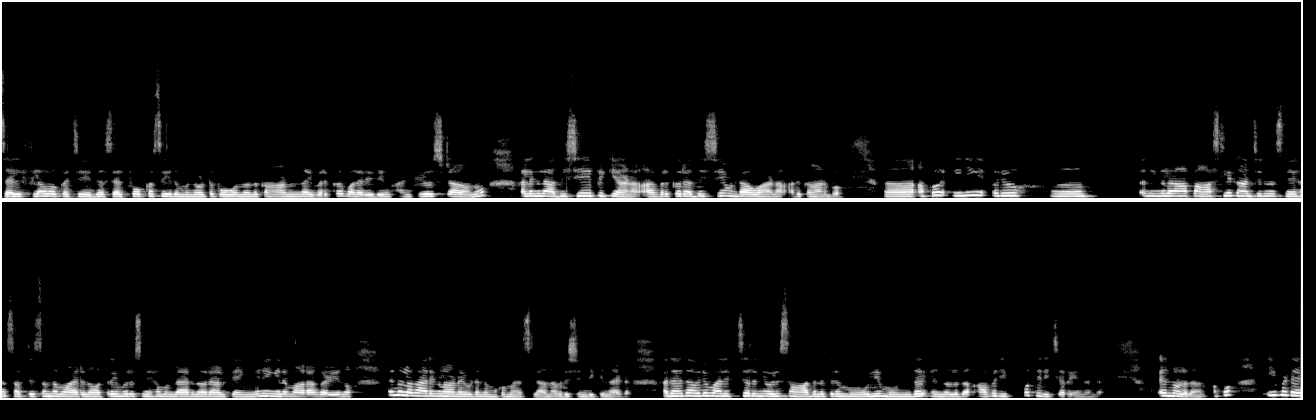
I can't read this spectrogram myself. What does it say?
സെൽഫ് ലവ് ഒക്കെ ചെയ്ത് സെൽഫ് ഫോക്കസ് ചെയ്ത് മുന്നോട്ട് പോകുന്നത് കാണുന്ന ഇവർക്ക് വളരെയധികം കൺഫ്യൂസ്ഡ് ആകുന്നു അല്ലെങ്കിൽ അതിശയിപ്പിക്കുകയാണ്. അവർക്കൊരു അതിശയം ഉണ്ടാവുകയാണ് അത് കാണുമ്പോൾ. അപ്പോൾ ഇനി ഒരു നിങ്ങൾ ആ പാസ്റ്റിൽ കാണിച്ചിരുന്ന സ്നേഹം സത്യസന്ധമായിരുന്നു? അത്രയും ഒരു സ്നേഹം ഉണ്ടായിരുന്ന ഒരാൾക്ക് എങ്ങനെ ഇങ്ങനെ മാറാൻ കഴിയുന്നു? എന്നുള്ള കാര്യങ്ങളാണ് ഇവിടെ നമുക്ക് മനസ്സിലാവുന്നത്. അവർ ചിന്തിക്കുന്നതായിട്ട്. അതായത് അവർ വലിച്ചെറിഞ്ഞ ഒരു സാധനത്തിന് മൂല്യമുണ്ട് എന്നുള്ളത് അവരിപ്പോൾ തിരിച്ചറിയുന്നുണ്ട്. എന്നുള്ളതാണ്. അപ്പോൾ ഇവിടെ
